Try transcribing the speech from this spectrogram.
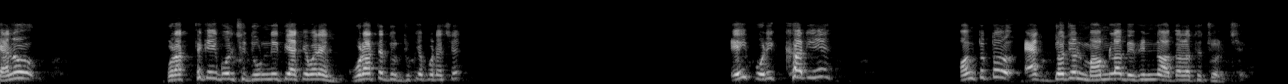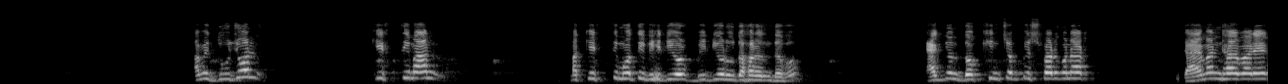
কেন গোড়ার থেকেই বলছি, দুর্নীতি একেবারে গোড়াতে ঢুকে পড়েছে। এই পরীক্ষা নিয়ে অন্তত এক ডজন মামলা বিভিন্ন আদালতে চলছে। আমি দুজন কীর্তিমান বা কীর্তিমতী ভিডিও, ভিডিওর উদাহরণ দেব। একজন দক্ষিণ চব্বিশ পরগনার ডায়মন্ড হারবারের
